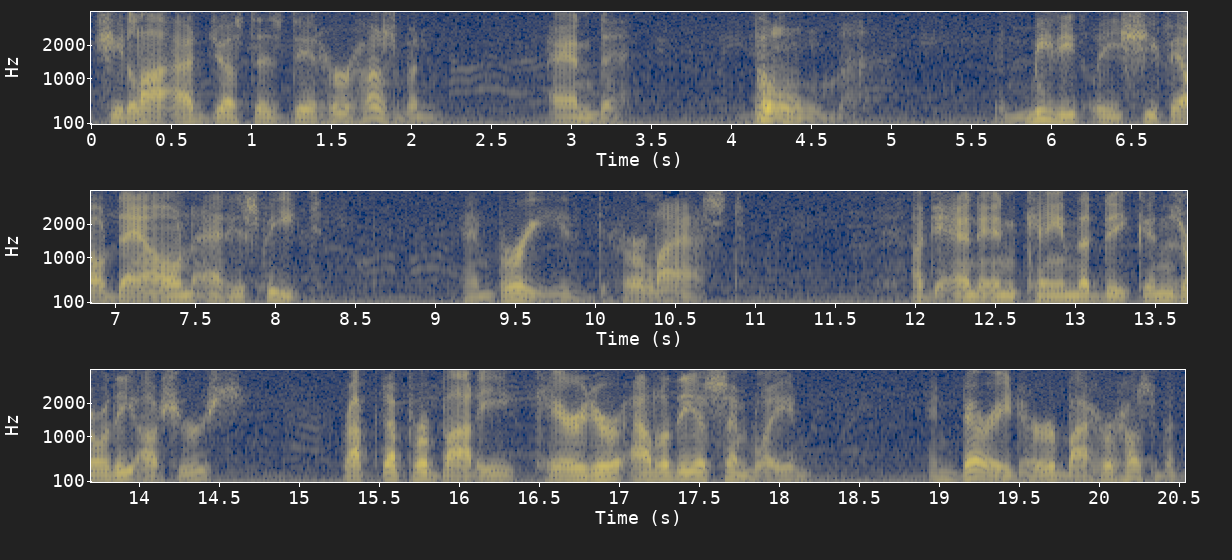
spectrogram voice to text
She lied just as did her husband, and boom! Immediately she fell down at his feet and breathed her last. Again, in came the deacons or the ushers, wrapped up her body, carried her out of the assembly, and buried her by her husband.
